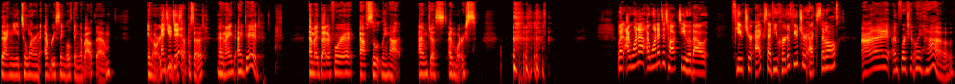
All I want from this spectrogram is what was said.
that I need to learn every single thing about them in order And to you do this episode. And I, I did. Am I better for it? Absolutely not. I'm just, I'm worse. But I wanna I wanted to talk to you about Future X. Have you heard of Future X at all? I unfortunately have.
